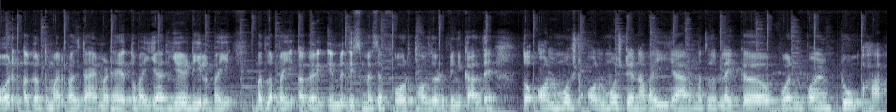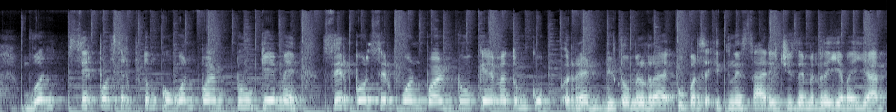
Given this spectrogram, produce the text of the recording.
और अगर तुम्हारे पास डायमंड है तो भाई यार ये डील भाई मतलब भाई अगर इसमें से फोर थाउज़ेंड भी निकाल दे तो ऑलमोस्ट ऑलमोस्ट है ना भाई यार मतलब लाइक वन पॉइंट टू हाँ वन सिर्फ़ और सिर्फ़ तुमको वन पॉइंट टू के में, सिर्फ़ और सिर्फ़ वन पॉइंट टू के में तुमको रेड डिटो मिल रहा है। ऊपर से इतनी सारी चीज़ें मिल रही है भाई यार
